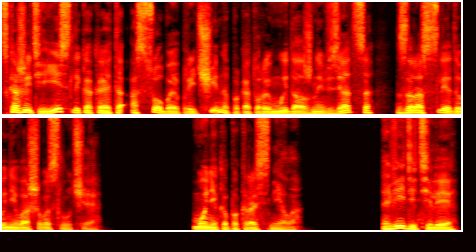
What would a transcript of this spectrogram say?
Скажите, есть ли какая-то особая причина, по которой мы должны взяться за расследование вашего случая?» Моника покраснела. «Видите ли...»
